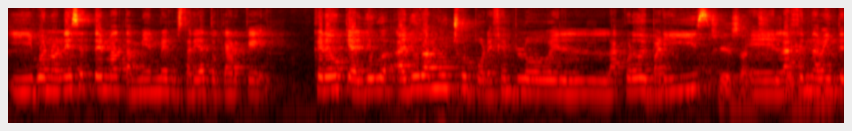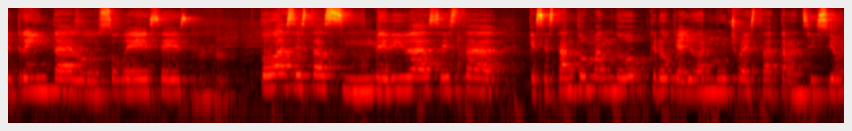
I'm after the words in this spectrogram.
Y bueno, en ese tema también me gustaría tocar que creo que ayuda, ayuda mucho, por ejemplo, el Acuerdo de París, Sí, eh, la Agenda 2030, los ODS, todas estas medidas esta, que se están tomando creo que ayudan mucho a esta transición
